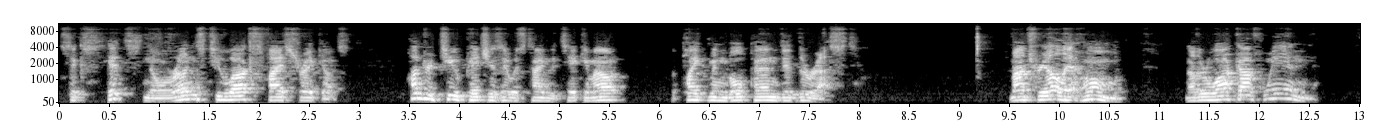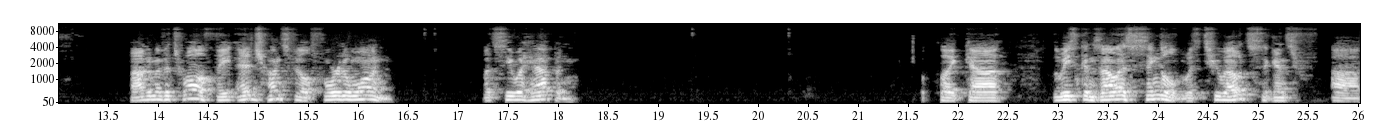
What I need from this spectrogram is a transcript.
six hits, no runs, two walks, five strikeouts. 102 pitches, it was time to take him out. The Pikeman bullpen did the rest. Montreal at home, another walk-off win. Bottom of the 12th, they edge Huntsville 4 to 1. Let's see what happened. Looked like uh, Luis Gonzalez singled with two outs against uh,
